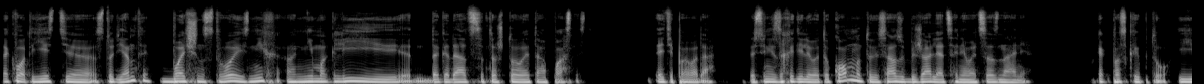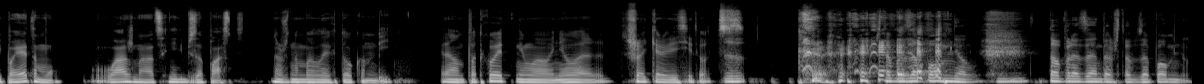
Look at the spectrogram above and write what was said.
Так вот, есть э, студенты, большинство из них э, не могли догадаться, то, что это опасность, эти провода. То есть они заходили в эту комнату и сразу бежали оценивать сознание, как по скрипту. И поэтому важно оценить безопасность. Нужно было их током бить. Когда он подходит к нему, у него шокер висит. Вот, чтобы запомнил. Сто процентов, чтобы запомнил.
